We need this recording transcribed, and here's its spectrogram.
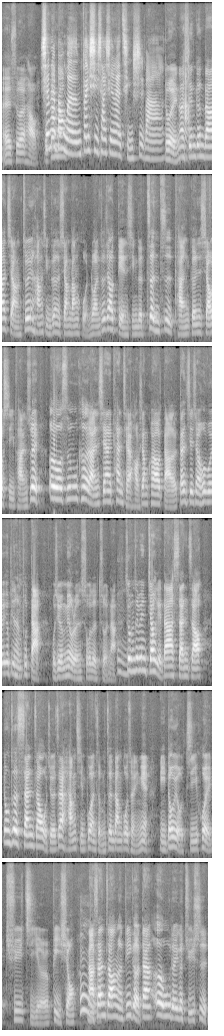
哎，四位好，先来帮我们分析一下现在的情势吧。对，那先跟大家讲，最近行情真的相当混乱，这叫典型的政治盘跟消息盘。所以俄罗斯、乌克兰现在看起来好像快要打了，但接下来会不会又变成不打？我觉得没有人说的准啊，所以我们这边教给大家三招，用这三招，我觉得在行情不管怎么震荡过程里面，你都有机会趋吉而避凶。哪三招呢？第一个，但俄乌的一个局势，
